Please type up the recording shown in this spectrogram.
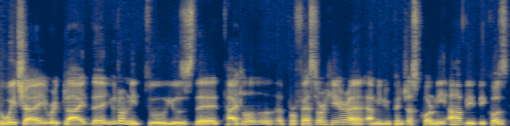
To which I replied, "You don't need to use the title professor here. I mean, you can just call me Avi because."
